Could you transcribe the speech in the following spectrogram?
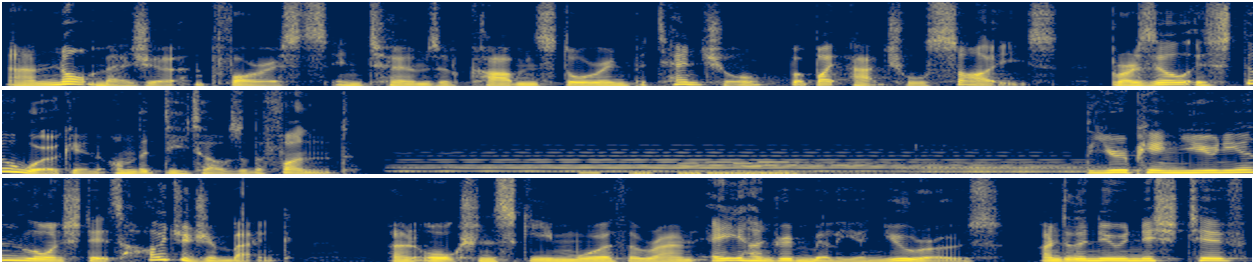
and not measure forests in terms of carbon storing potential, but by actual size. Brazil is still working on the details of the fund. The European Union launched its Hydrogen Bank, an auction scheme worth around 800 million euros. Under the new initiative,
